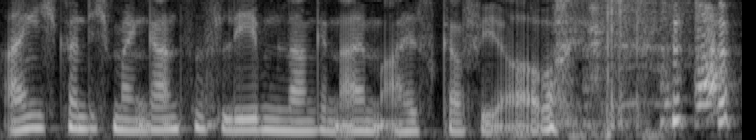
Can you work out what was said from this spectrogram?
eigentlich könnte ich mein ganzes Leben lang in einem Eiscafé arbeiten.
